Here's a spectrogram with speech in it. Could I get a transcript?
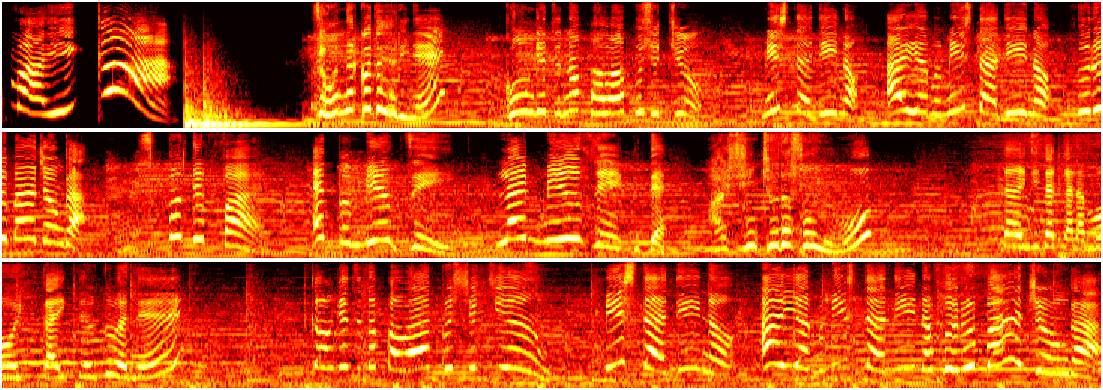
まあいいか。そんなことよりね今月のパワープッシュチューンミスター d の「I am Mr. D」のフルバージョンが Spotify、Apple Music、Live Music で配信中だそうよ。大事だからもう一回言っておくわね。今月のパワープッシュチューン。ミスター d の I am Mr. D のフルバージョンが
